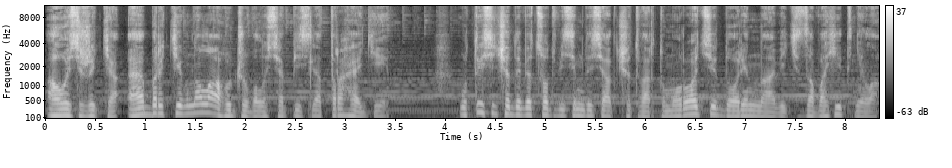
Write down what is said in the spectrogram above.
А ось життя Ебертів налагоджувалося після трагедії. У 1984 році Дорін навіть завагітніла.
